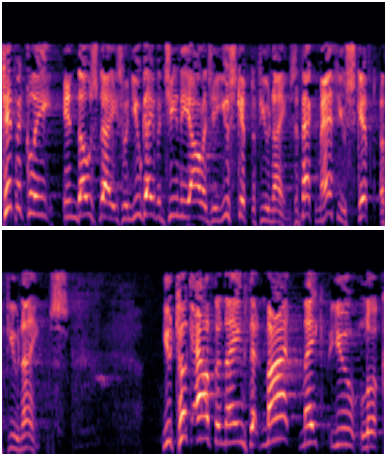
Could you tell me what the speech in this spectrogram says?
Typically, in those days, when you gave a genealogy, you skipped a few names. In fact, Matthew skipped a few names. You took out the names that might make you look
